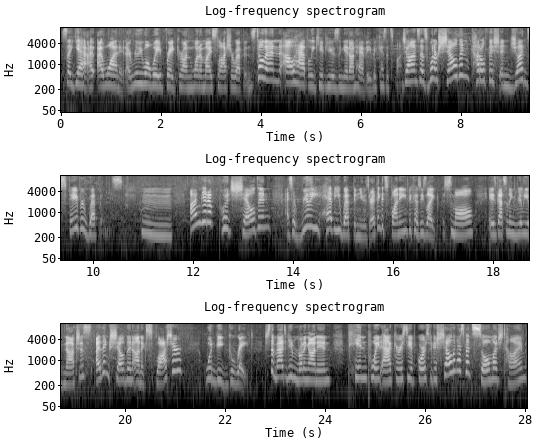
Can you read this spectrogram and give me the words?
So yeah I, I want it. I really want wave breaker on one of my slasher weapons. Till then i'll happily keep using it on heavy because it's fun. John says what are sheldon cuttlefish and judd's favorite weapons? Hmm I'm gonna put Sheldon as a really heavy weapon user. I think it's funny because he's like small and he's got something really obnoxious. I think Sheldon on Explosher would be great. Just imagine him running on in, pinpoint accuracy, of course, because Sheldon has spent so much time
